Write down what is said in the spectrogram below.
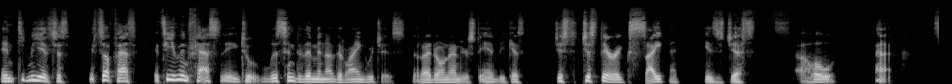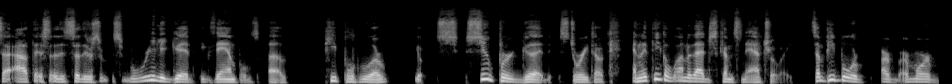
and to me, it's just, it's so fast. It's even fascinating to listen to them in other languages that I don't understand because just, just their excitement is just so, uh, so out there. So, so there's some really good examples of people who are you know, super good storytellers. And I think a lot of that just comes naturally. Some people are, are, are more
